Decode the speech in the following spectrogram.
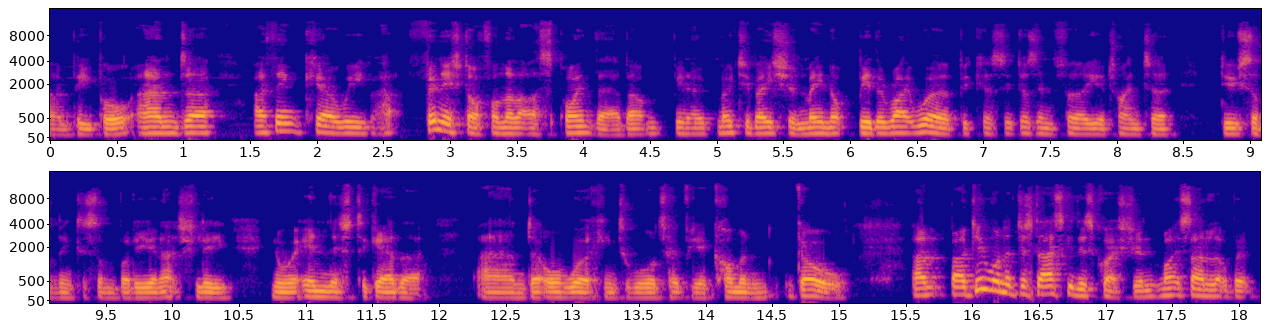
um, people. And uh, I think uh, we finished off on the last point there about you know motivation may not be the right word because it does infer you're trying to do something to somebody, and actually you know we're in this together and uh, all working towards hopefully a common goal. Um, but I do want to just ask you this question. It might sound a little bit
